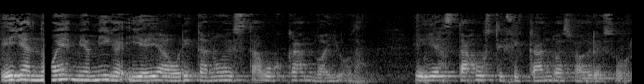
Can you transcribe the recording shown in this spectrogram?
Ella no es mi amiga y ella ahorita no está buscando ayuda. Ella está justificando a su agresor.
